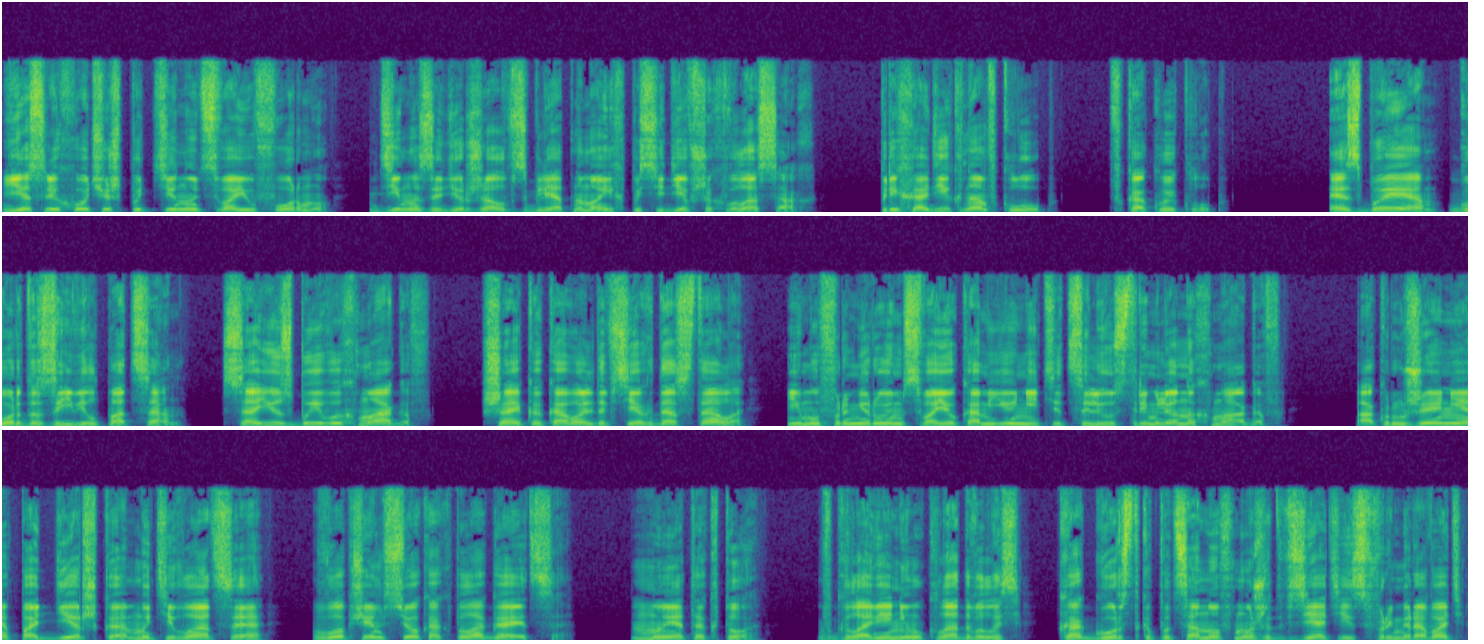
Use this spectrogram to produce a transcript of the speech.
Если хочешь подтянуть свою форму, Дима задержал взгляд на моих посидевших волосах. Приходи к нам в клуб. В какой клуб? «СБМ», — гордо заявил пацан, — «Союз боевых магов. Шайка Ковальда всех достала, и мы формируем свое комьюнити целеустремленных магов. Окружение, поддержка, мотивация, в общем, все как полагается. Мы это кто?» В голове не укладывалось, как горстка пацанов может взять и сформировать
